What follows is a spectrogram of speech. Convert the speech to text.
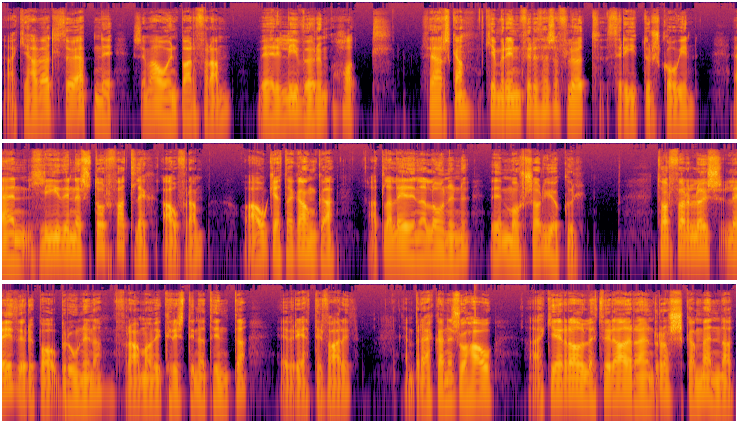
að ekki hafi öll þau efni sem áinn bar fram verið lífurum holl. Þegar skamt kemur inn fyrir þessa flöt þrítur skógin, en hlýðin er stórfalleg áfram og ágætt að ganga alla leiðina lóninu við Mórsárjökul. Torfarlaus leið er upp á brúnina, framan við Kristina Tinda ef réttir farið, en brekkan er svo há að ekki er ráðlegt fyrir aðra en röska mennað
